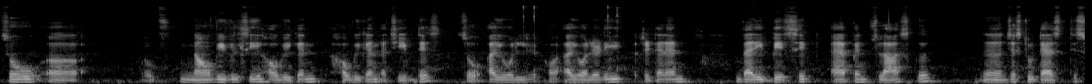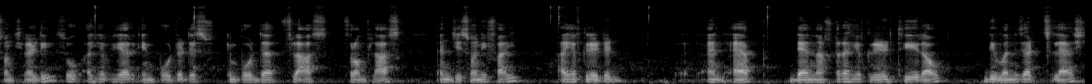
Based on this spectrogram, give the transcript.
So uh, now we will see how we can how we can achieve this. So i already i already written an very basic app in flask uh, just to test this functionality. So i have here imported this import the flask from flask and jsonify i have created an app then after i have created three route the one is at slash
